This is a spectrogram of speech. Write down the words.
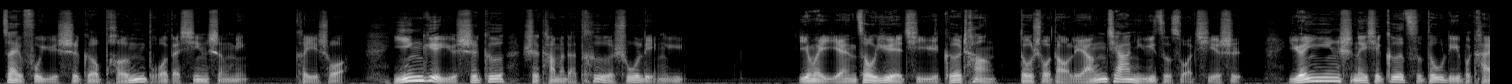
再赋予诗歌蓬勃的新生命。可以说，音乐与诗歌是他们的特殊领域，因为演奏乐器与歌唱都受到良家女子所歧视，原因是那些歌词都离不开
